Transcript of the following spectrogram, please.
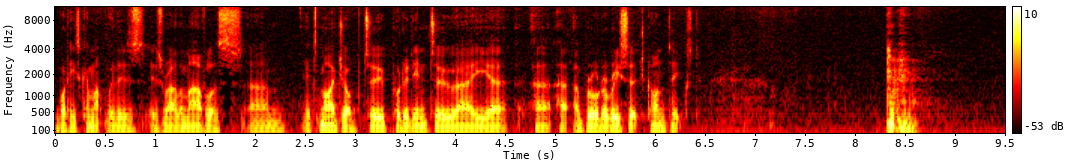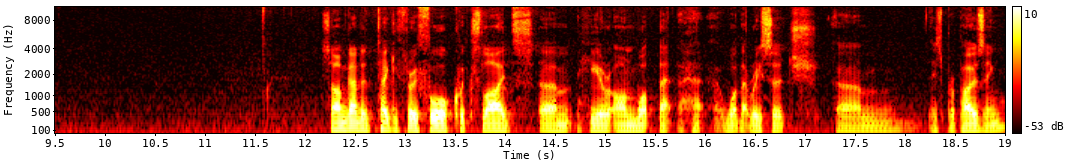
what he's come up with is, is rather marvellous. Um, it's my job to put it into a, uh, a, a broader research context. So I'm going to take you through four quick slides um, here on what that, what that research um, is proposing,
